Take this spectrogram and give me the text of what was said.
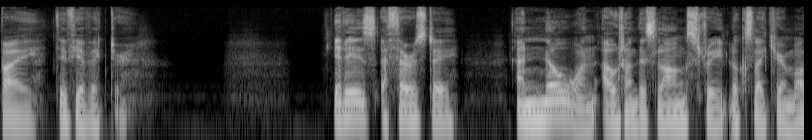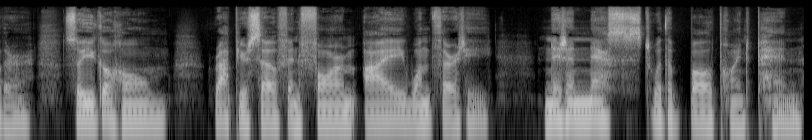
by Divya Victor. It is a Thursday and no one out on this long street looks like your mother. So you go home, wrap yourself in form I 130, knit a nest with a ballpoint pen,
